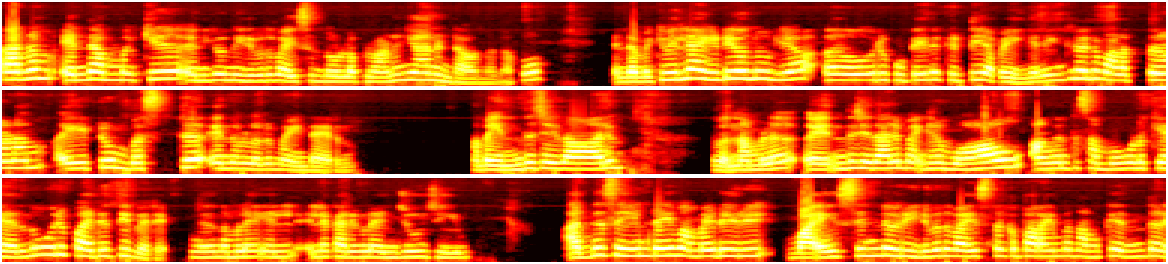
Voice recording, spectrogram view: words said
കാരണം എന്റെ അമ്മയ്ക്ക് എനിക്കൊന്ന് ഇരുപത് വയസ്സെന്തുള്ളപ്പോഴാണ് ഞാൻ ഉണ്ടാവുന്നത്. അപ്പോൾ എന്റെ അമ്മയ്ക്ക് വലിയ ഐഡിയ ഒന്നുമില്ല. ഒരു കുട്ടീനെ കിട്ടി. അപ്പൊ എങ്ങനെയെങ്കിലും അതിനെ വളർത്തണം. ഏറ്റവും ബെസ്റ്റ് എന്നുള്ളൊരു മൈൻഡായിരുന്നു അപ്പൊ എന്ത് ചെയ്താലും നമ്മൾ എന്ത് ചെയ്താലും ഭയങ്കര വാവ് അങ്ങനത്തെ സംഭവങ്ങളൊക്കെ ആയിരുന്നു ഒരു പരിധി വരെ. നമ്മൾ എല്ലാ കാര്യങ്ങളും എൻജോയ് ചെയ്യും. അറ്റ് ദ സെയിം ടൈം അമ്മയുടെ ഒരു വയസ്സിന്റെ ഒരു ഇരുപത് വയസ്സെന്നൊക്കെ പറയുമ്പോൾ നമുക്ക് എന്താണ്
